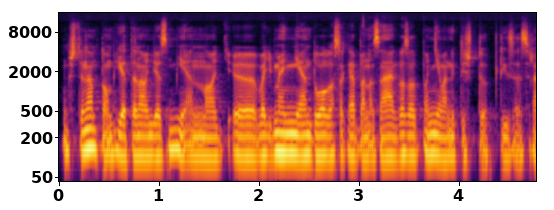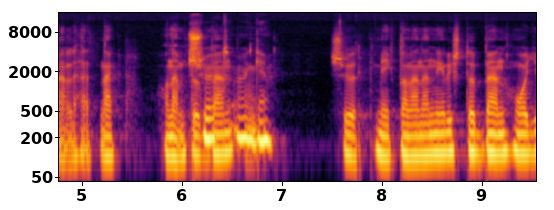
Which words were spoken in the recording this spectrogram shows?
Most én nem tudom hirtelen, hogy ez milyen nagy, vagy mennyien dolgoznak ebben az ágazatban, nyilván itt is több tízezren lehetnek, ha nem többen. Sőt, igen. Sőt, még talán ennél is többen, hogy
